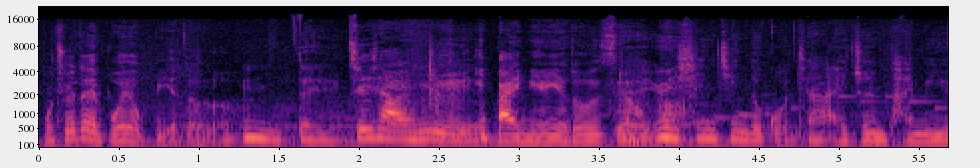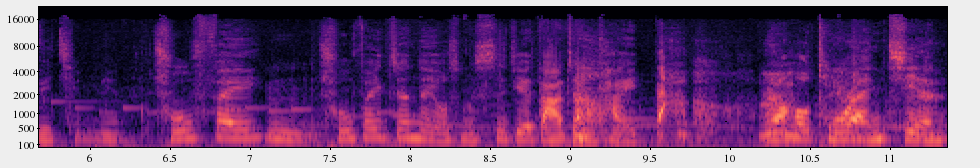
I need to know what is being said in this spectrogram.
我觉得也不会有别的了。嗯，对，接下去一百年也都是这样。越先进的国家，癌症排名越前面。除非，嗯，除非真的有什么世界大战开打，然后突然间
